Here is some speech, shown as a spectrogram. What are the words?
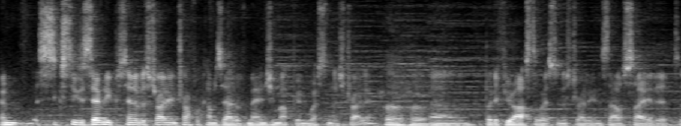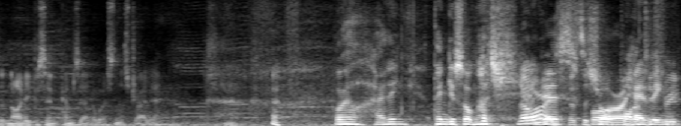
And 60 to 70% of Australian truffle comes out of Manjimup in Western Australia. Um, but if you ask the Western Australians, they'll say that uh, 90% comes out of Western Australia. Well, I think thank you so much. No worries. Andres, That's a for short product having. history.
